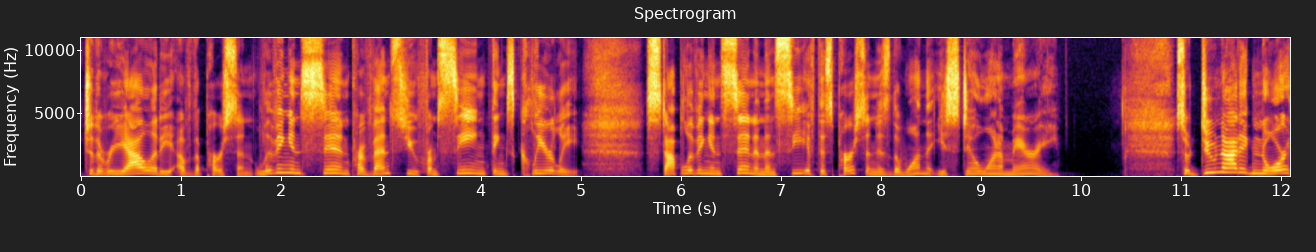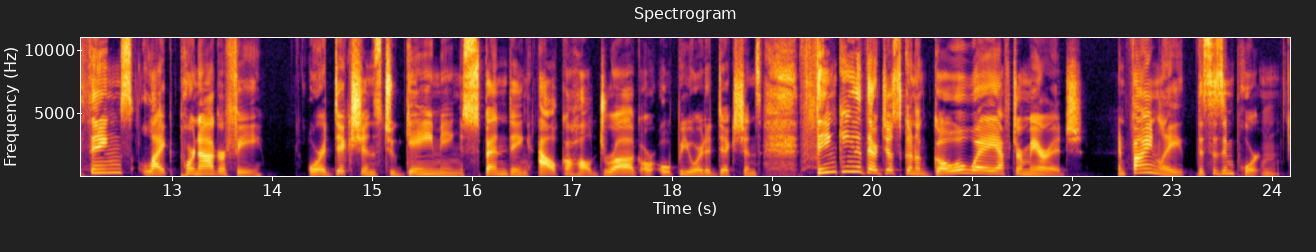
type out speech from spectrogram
to the reality of the person. Living in sin prevents you from seeing things clearly. Stop living in sin and then see if this person is the one that you still want to marry. So do not ignore things like pornography or addictions to gaming, spending, alcohol, drug, or opioid addictions, thinking that they're just going to go away after marriage. And finally, this is important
